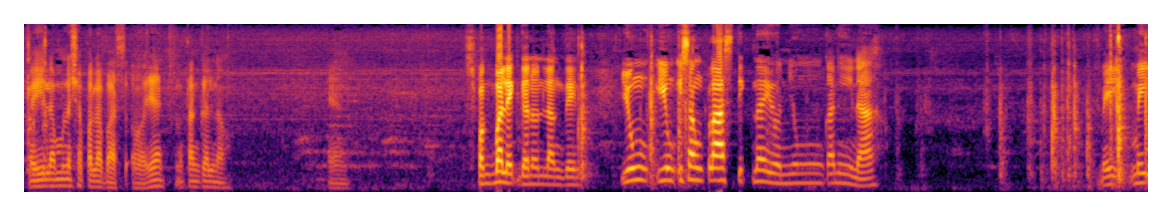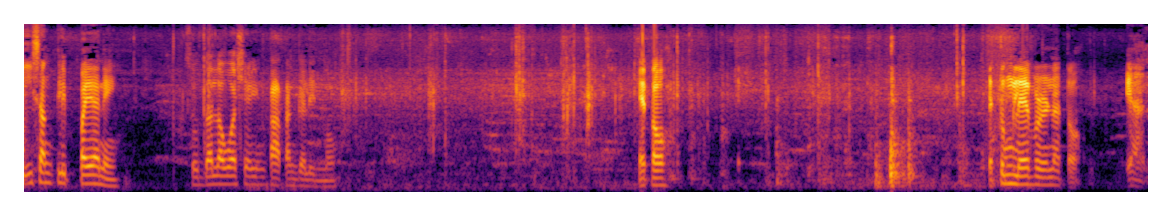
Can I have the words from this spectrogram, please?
Mahila mo na siya palabas. O, yan. Natanggal na. Yan. Pagbalik, ganun lang din. Yung, yung isang plastic na yon yung kanina, may, may isang clip pa yan eh. So, dalawa siya yung tatanggalin mo. Ito. Itong lever na to. Yan.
